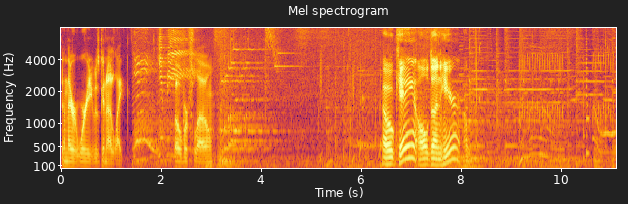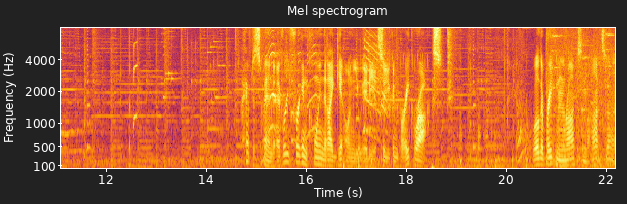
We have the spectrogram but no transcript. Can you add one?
And they were worried it was gonna, like, overflow. Okay, all done here. Oh. Have to spend every friggin' coin that I get on you idiots so you can break rocks. Well, they're breaking rocks in the hot sun.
